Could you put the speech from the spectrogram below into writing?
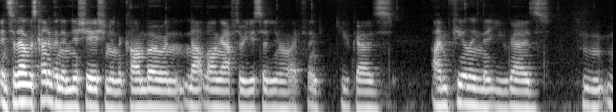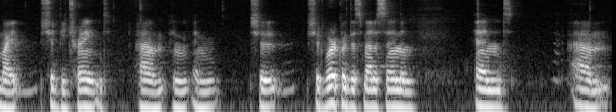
And so that was kind of an initiation into Kambo, and not long after you said, you know, I think you guys I'm feeling that you guys m- might should be trained um, and, and should should work with this medicine and and um,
